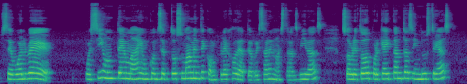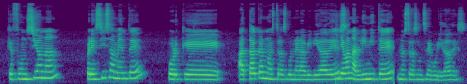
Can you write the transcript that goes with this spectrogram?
se vuelve pues sí un tema y un concepto sumamente complejo de aterrizar en nuestras vidas, sobre todo porque hay tantas industrias que funcionan precisamente porque atacan nuestras vulnerabilidades, llevan al límite nuestras inseguridades.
